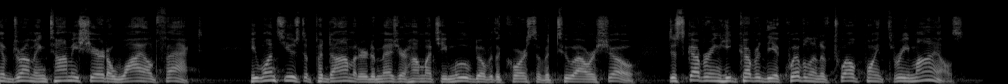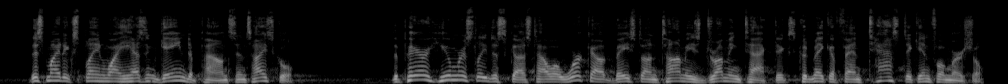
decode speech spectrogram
of drumming, Tommy shared a wild fact. He once used a pedometer to measure how much he moved over the course of a two hour show, discovering he'd covered the equivalent of 12.3 miles. This might explain why he hasn't gained a pound since high school. The pair humorously discussed how a workout based on Tommy's drumming tactics could make a fantastic infomercial.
